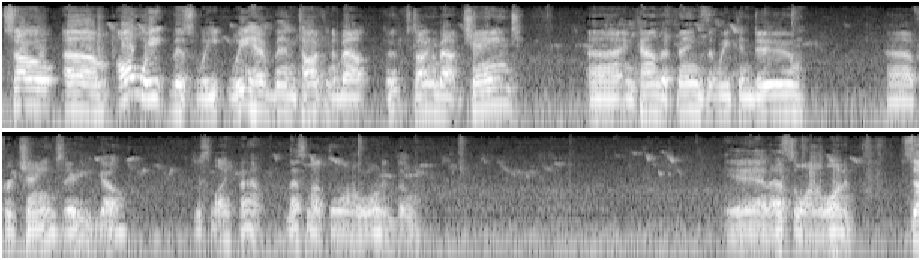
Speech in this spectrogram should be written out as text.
So um, all week this week we have been talking about oops, talking about change uh, and kind of the things that we can do uh, for change. There you go, just like that. That's not the one I wanted though. Yeah, that's the one I wanted. So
